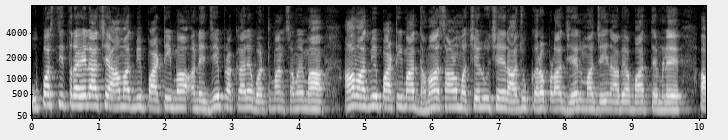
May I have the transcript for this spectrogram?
ઉપસ્થિત રહેલા છે આમ આદમી પાર્ટીમાં અને જે પ્રકારે વર્તમાન સમયમાં આમ આદમી પાર્ટીમાં ધમાસાણ મચેલું છે. રાજુ કરપડા જેલમાં જઈને આવ્યા બાદ તેમણે આ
